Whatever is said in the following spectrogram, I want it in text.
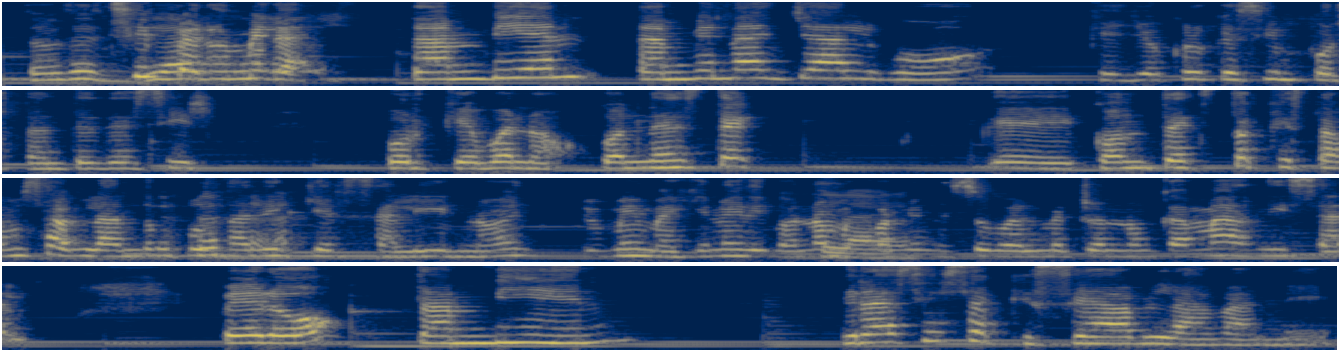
Entonces, sí, pero mira, también, también hay algo que yo creo que es importante decir, porque bueno, con este eh, contexto que estamos hablando, pues nadie quiere salir, ¿no? Yo me imagino y digo, no, mejor ni me subo al metro nunca más, ni salgo. Pero también, gracias a que se habla, Vane,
